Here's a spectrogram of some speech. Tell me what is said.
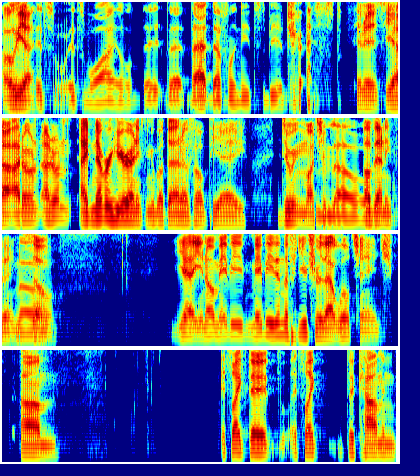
oh It's- yeah, it's it's wild. They, that that definitely needs to be addressed. it is. Yeah, I don't, I don't, I'd never hear anything about the NFLPA doing much of, no, of anything. no. So yeah, you know, maybe maybe in the future that will change. Um, it's like the it's like the common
